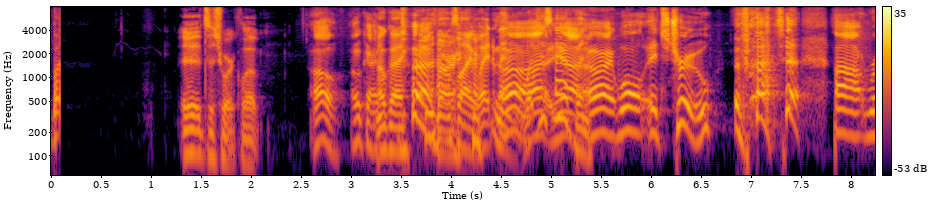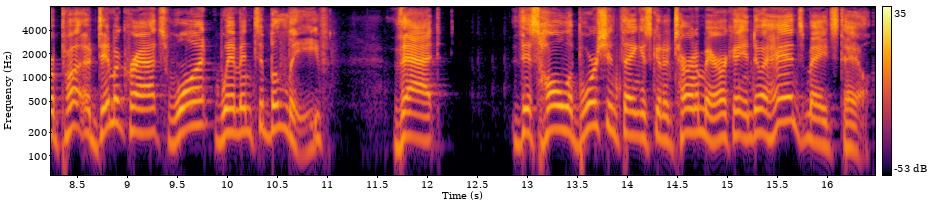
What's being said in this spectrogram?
but It's a short clip. Oh, okay. Okay. I was like, wait a minute, Uh, what just yeah, happened? all right. Well, it's true. but uh, Repu- Democrats want women to believe that this whole abortion thing is going to turn America into a handmaid's tale,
